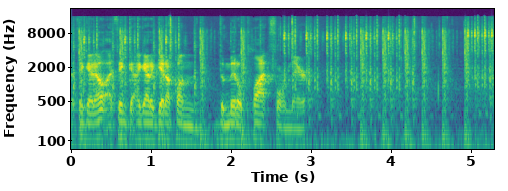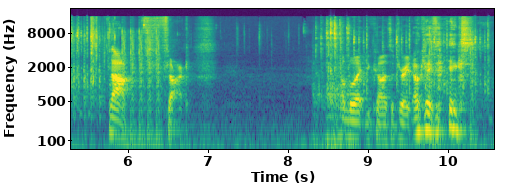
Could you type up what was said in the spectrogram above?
I think I know. I think I gotta get up on the middle platform there. Ah, fuck. I'm gonna let you concentrate. Okay, thanks.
